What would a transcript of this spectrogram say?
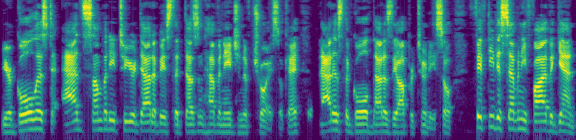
your goal is to add somebody to your database that doesn't have an agent of choice. Okay. That is the goal. That is the opportunity. So 50 to 75, again,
